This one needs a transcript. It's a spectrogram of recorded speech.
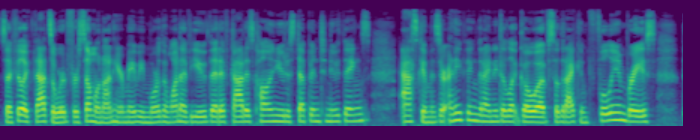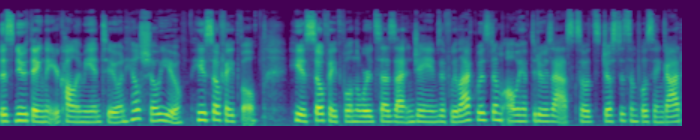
So I feel like that's a word for someone on here, maybe more than one of you, that if God is calling you to step into new things, ask Him, is there anything that I need to let go of so that I can fully embrace this new thing that you're calling me into? And He'll show you. He is so faithful. He is so faithful. And the word says that in James. If we lack wisdom, all we have to do is ask. So it's just as simple as saying, God,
